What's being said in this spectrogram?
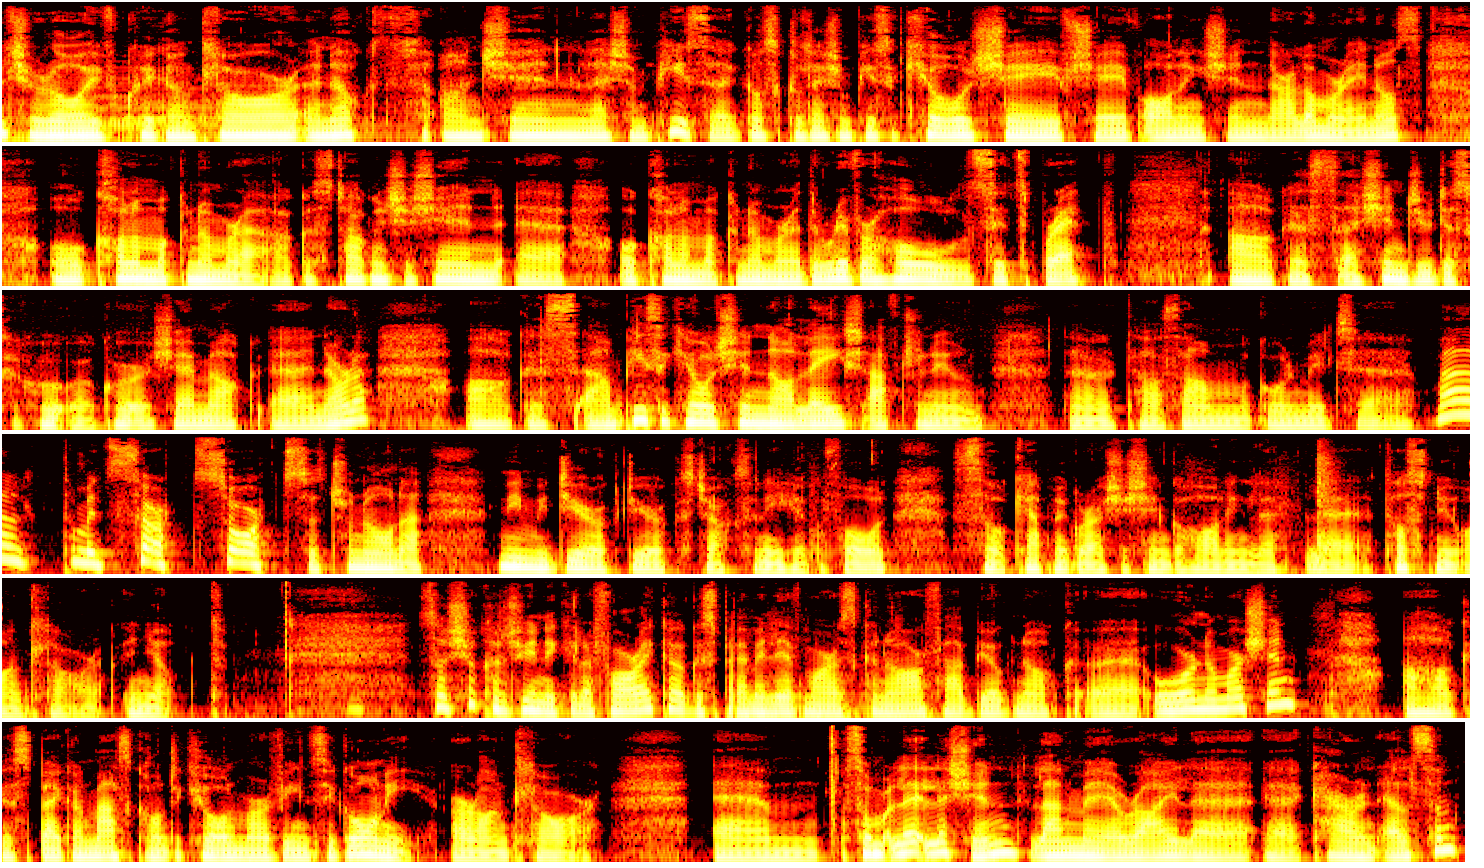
Fáilte roimh chuig an chlár a nocht an sin leis an písa, goscail leis an písa ceol séh séh áling sin ar lomarénos ó colmach numara agus tagann se sin eh, ó colmach numara the river holds its breath agus uh, sin dúdas chuir séach uh, nura agus an pí ceol sin ná léis afternoon na tá sam ggóilmid uh, well táid sort sort sa tróna ní mi ddíach dúach straach san ihe go fáil so ceap me go se sin go háling le, le tosnú an chlár injocht. So siú chuúna go le fáric agus be leh mars gan áfa beagnach uórna mar sin agus be an meascánta ceol mar bhín sigóí ar an chlár. Um, so le, le sin lean mé ará le uh, Karen Elson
